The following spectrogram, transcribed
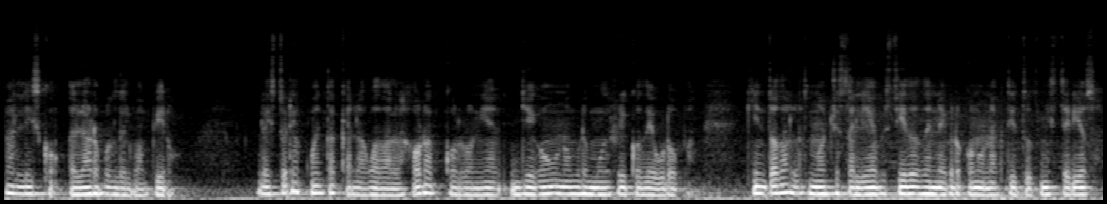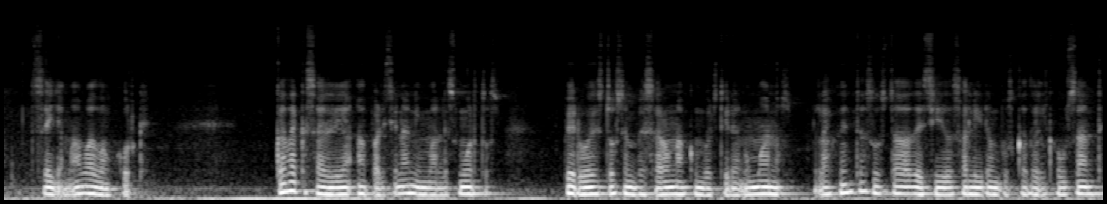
Jalisco, el árbol del vampiro. La historia cuenta que a la Guadalajara colonial llegó un hombre muy rico de Europa, quien todas las noches salía vestido de negro con una actitud misteriosa. Se llamaba Don Jorge. Cada que salía aparecían animales muertos, pero estos empezaron a convertir en humanos. La gente asustada decidió salir en busca del causante.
